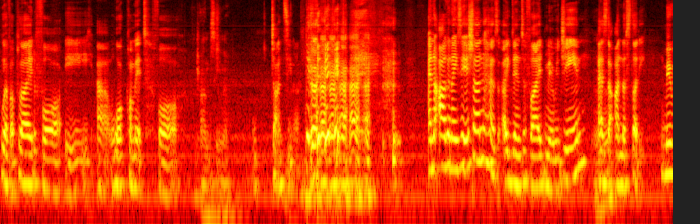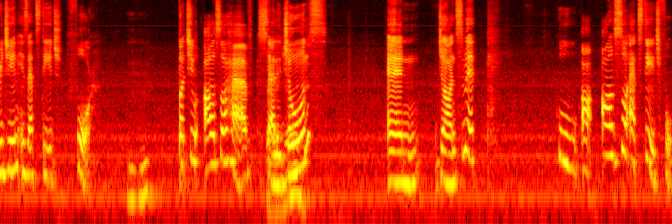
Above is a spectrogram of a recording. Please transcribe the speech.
who have applied for a uh, work permit for John Cena. John Cena. and the organization has identified Mary Jane as the understudy. Mary Jane is at stage 4 But you also have Sally Sally Jones and John Smith, who are also at stage 4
